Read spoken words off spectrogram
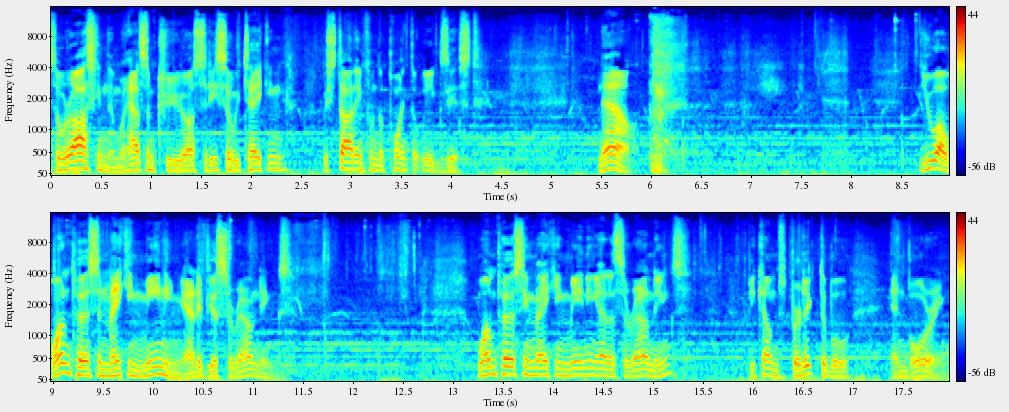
So we're asking them. We have some curiosity. So we're taking, we're starting from the point that we exist. Now, you are one person making meaning out of your surroundings. One person making meaning out of surroundings becomes predictable and boring.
